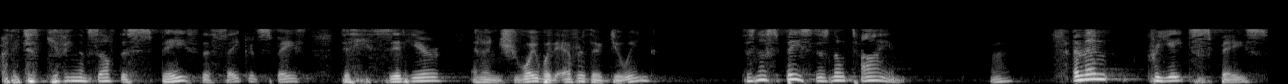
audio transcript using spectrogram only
Are they just giving themselves the space, the sacred space to sit here and enjoy whatever they're doing? There's no space. There's no time. Right? And then create space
